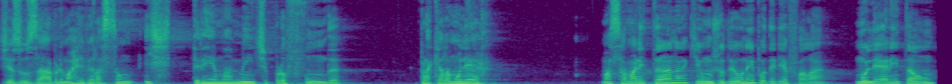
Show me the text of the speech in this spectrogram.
Jesus abre uma revelação extremamente profunda para aquela mulher. Uma samaritana que um judeu nem poderia falar. Mulher, então,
